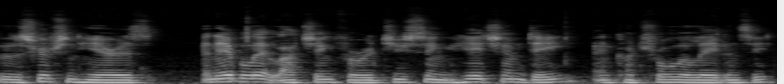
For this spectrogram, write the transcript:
the description here is enable late latching for reducing HMD and controller latency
